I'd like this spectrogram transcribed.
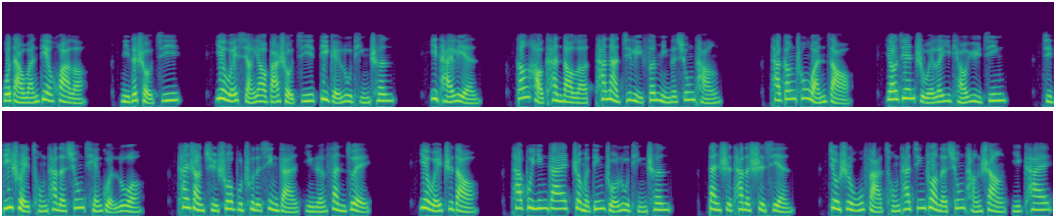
我打完电话了，你的手机。叶伟想要把手机递给陆廷琛，一抬脸，刚好看到了他那肌理分明的胸膛。他刚冲完澡，腰间只围了一条浴巾，几滴水从他的胸前滚落，看上去说不出的性感，引人犯罪。叶维知道。他不应该这么盯着陆廷琛，但是他的视线就是无法从他精壮的胸膛上移开。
